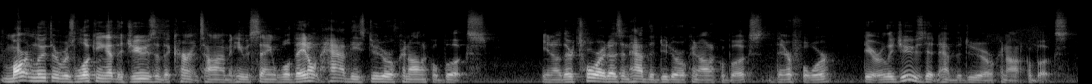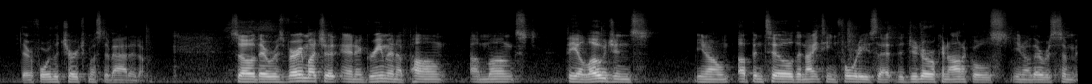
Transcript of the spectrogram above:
Martin Luther was looking at the Jews of the current time, and he was saying, well, they don't have these deuterocanonical books. You know, their Torah doesn't have the deuterocanonical books, therefore the early Jews didn't have the deuterocanonical books. Therefore, the church must have added them. So there was very much a, an agreement upon, amongst theologians, you know, up until the 1940s that the deuterocanonicals, you know, there was some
